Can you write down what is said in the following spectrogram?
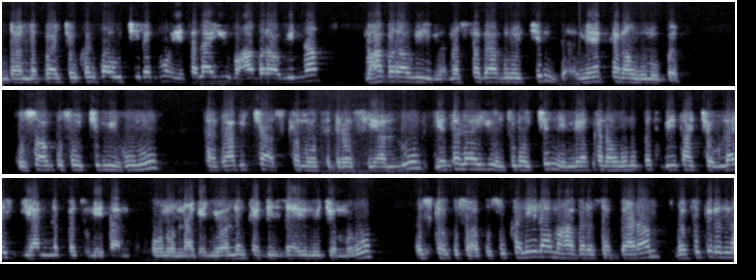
እንዳለባቸው ከዛ ውጭ ደግሞ የተለያዩ ማህበራዊና ማህበራዊ መስተጋብሮችን የሚያከናውኑበት ቁሳቁሶችም ይሁኑ ከጋብቻ እስከ ሞት ድረስ ያሉ የተለያዩ እንትኖችን የሚያከናውኑበት ቤታቸው ላይ ያለበት ሁኔታ ሆኖ እናገኘዋለን። ከዲዛይኑ ጀምሮ እስከ ቁሳቁሱ ከሌላ ማህበረሰብ ጋራም በፍቅርና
